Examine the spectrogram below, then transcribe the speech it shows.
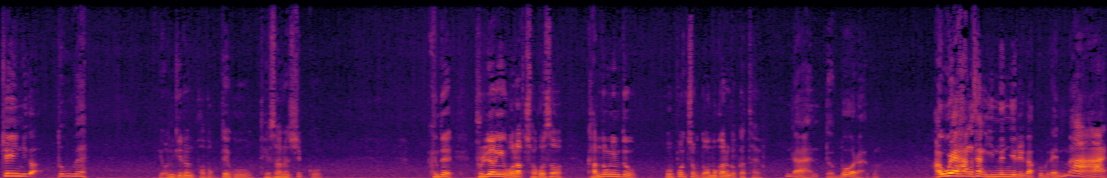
제인이가 또 왜? 연기는 버벅대고 대사는 씹고 근데 분량이 워낙 적어서 감독님도 못 본 척 넘어가는 것 같아요. 난 또 뭐라고? 아, 왜 항상 있는 일을 갖고 그래, 만?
